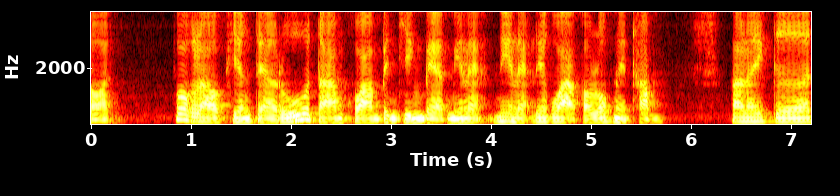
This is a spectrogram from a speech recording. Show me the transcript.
ลอด พวกเราเพียงแต่รู้ตามความเป็นจริงแบบนี้แหละ นี่แหละเรียกว่าเคารพในธรรม อะไรเกิด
